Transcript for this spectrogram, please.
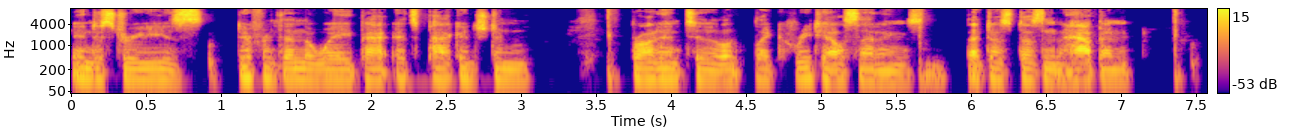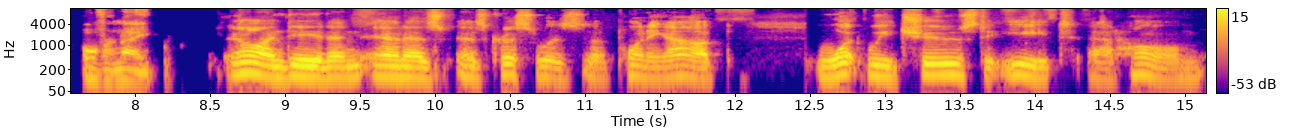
industry is different than the way pa- it's packaged and brought into like retail settings. That just doesn't happen overnight. Oh, indeed, and and as as Chris was uh, pointing out, what we choose to eat at home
